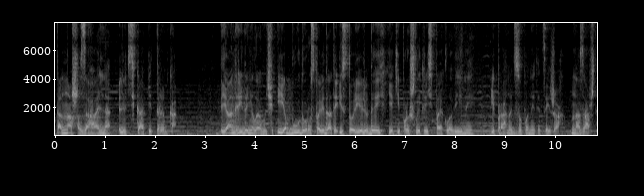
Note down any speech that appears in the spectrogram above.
та наша загальна людська підтримка. Я Андрій Данілевич, і я буду розповідати історії людей, які пройшли крізь пекло війни і прагнуть зупинити цей жах назавжди.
